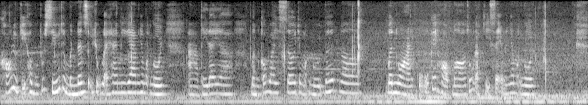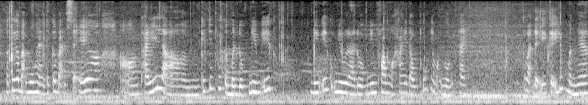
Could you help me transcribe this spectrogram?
khó điều trị hơn một chút xíu thì mình nên sử dụng lại 20g nha mọi người. À, thì đây mình có quay sơ cho mọi người biết uh, bên ngoài của cái hộp thuốc đặc trị sẹo này nha mọi người. Và khi các bạn mua hàng thì các bạn sẽ uh, thấy là cái tiếp thuốc của mình được niêm yết niêm yết cũng như là được niêm phong ở hai đầu thuốc nha mọi người. Đây các bạn để ý kỹ giúp mình nha.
